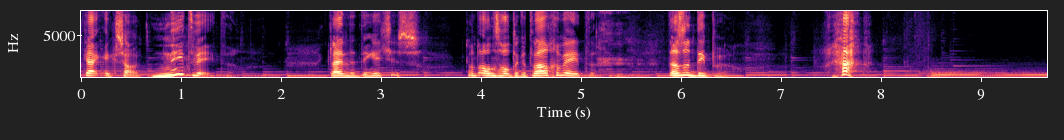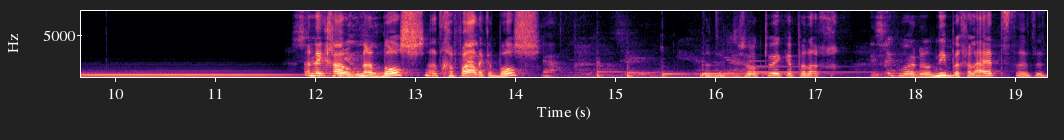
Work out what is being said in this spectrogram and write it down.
Kijk, ik zou het niet weten. Kleine dingetjes. Want anders had ik het wel geweten. Dat is een diepe. En ik ga ook naar het bos, het gevaarlijke bos. Dat doe ik dus ook twee keer per dag. Ik word er niet begeleid. We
